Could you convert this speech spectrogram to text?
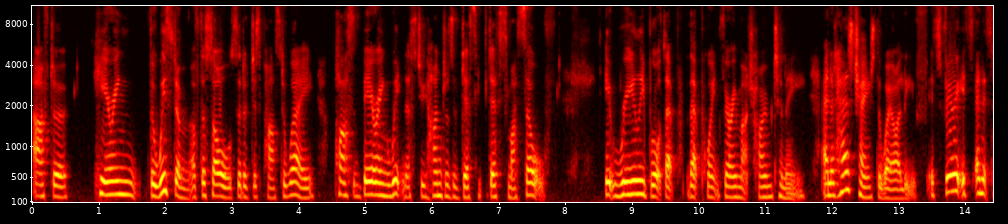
after hearing the wisdom of the souls that have just passed away, plus bearing witness to hundreds of deaths, deaths myself, it really brought that that point very much home to me, and it has changed the way I live. It's very it's and it's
